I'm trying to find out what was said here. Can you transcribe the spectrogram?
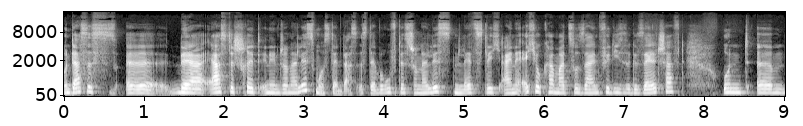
Und das ist äh, der erste Schritt in den Journalismus, denn das ist der Beruf des Journalisten, letztlich eine Echokammer zu sein für diese Gesellschaft und ähm,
